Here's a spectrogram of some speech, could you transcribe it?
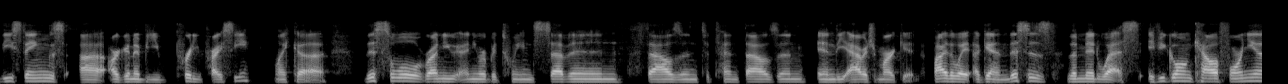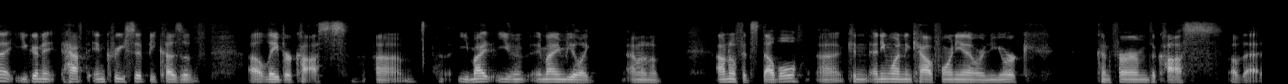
these things uh, are going to be pretty pricey. Like uh, this will run you anywhere between 7,000 to 10,000 in the average market. By the way, again, this is the Midwest. If you go in California, you're going to have to increase it because of uh, labor costs. Um, you might even, it might even be like, I don't know, I don't know if it's double. Uh, can anyone in California or New York confirm the costs of that?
